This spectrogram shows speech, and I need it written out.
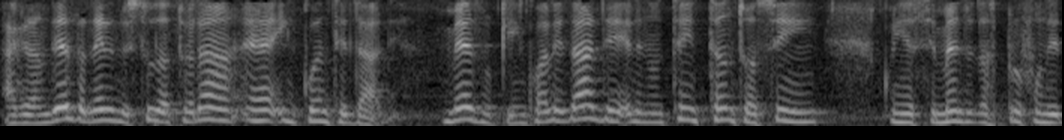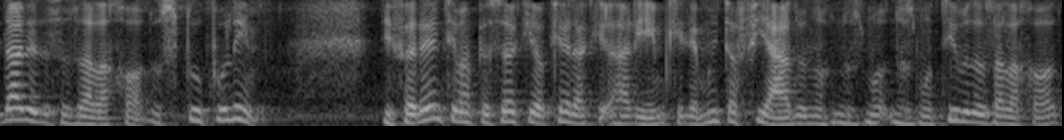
A grandeza dele no estudo da Torá é em quantidade, mesmo que em qualidade ele não tem tanto assim conhecimento das profundidades desses alachot, dos pulpulim. Diferente de uma pessoa que eu quero harim, que ele é muito afiado nos, nos motivos dos alachot,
